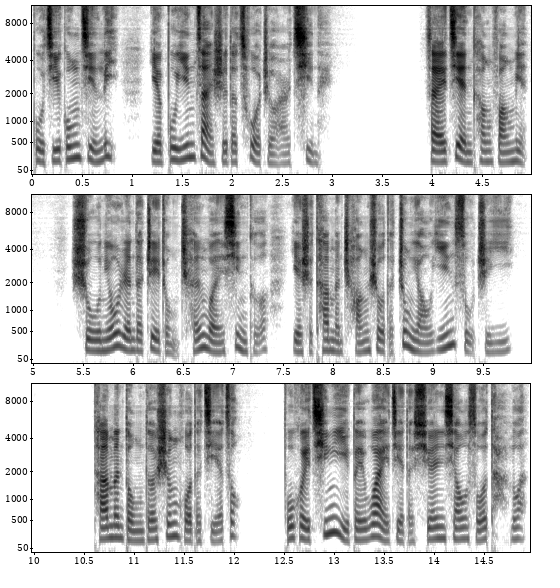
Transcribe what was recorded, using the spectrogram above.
不急功近利，也不因暂时的挫折而气馁。在健康方面，属牛人的这种沉稳性格也是他们长寿的重要因素之一。他们懂得生活的节奏，不会轻易被外界的喧嚣所打乱。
